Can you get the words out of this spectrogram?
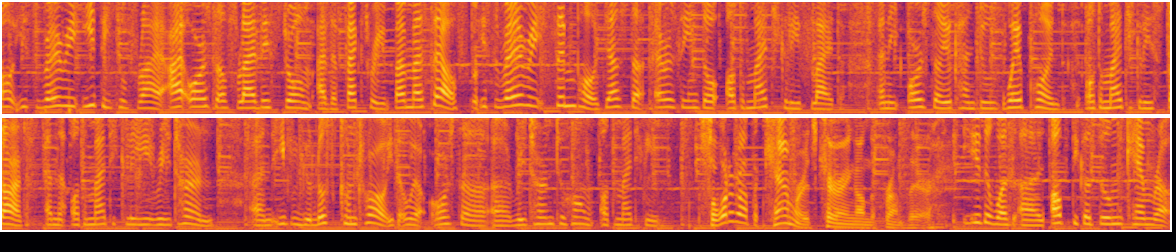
Oh, it's very easy to fly. I also fly this drone at the factory by myself. it's very simple, just everything do automatically flight. And also you can do waypoint, automatically start and automatically return. And if you lose control, it will also uh, return to home automatically. So what about the camera it's carrying on the front there? It was an optical zoom camera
